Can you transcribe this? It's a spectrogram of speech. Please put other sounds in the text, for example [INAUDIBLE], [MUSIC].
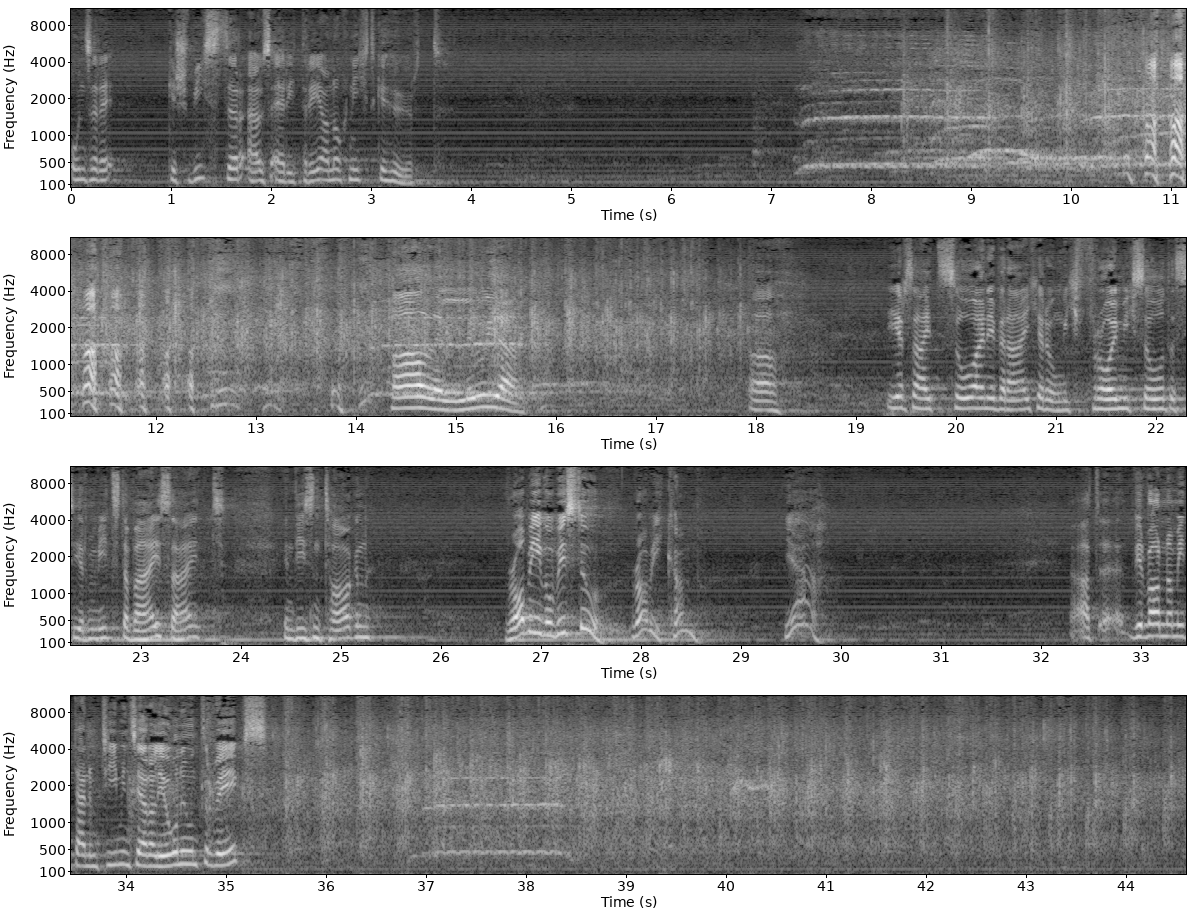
unsere Geschwister aus Eritrea noch nicht gehört. [LAUGHS] Halleluja. Ah, ihr seid so eine Bereicherung. Ich freue mich so, dass ihr mit dabei seid in diesen Tagen. Robbie, wo bist du? Robbie, komm. Ja. D- Wir waren noch mit einem Team in Sierra Leone unterwegs.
